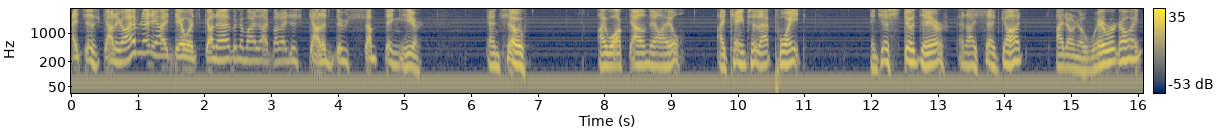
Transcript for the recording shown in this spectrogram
I just got to go. I haven't any idea what's going to happen to my life, but I just got to do something here. And so I walked down the aisle. I came to that point and just stood there and I said, God, I don't know where we're going,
